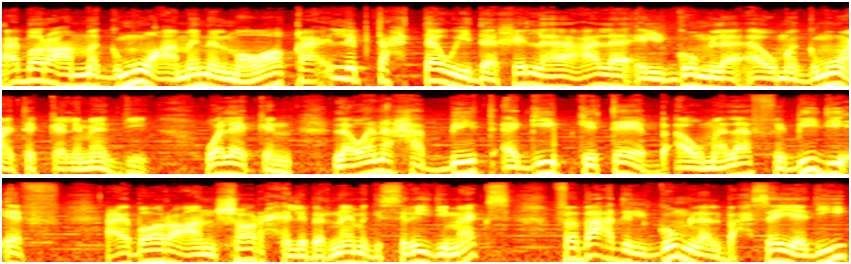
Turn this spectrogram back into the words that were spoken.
عبارة عن مجموعة من المواقع اللي بتحتوي داخلها على الجملة أو مجموعة الكلمات دي. ولكن لو أنا حبيت أجيب كتاب أو ملف PDF عبارة عن شرح لبرنامج 3D Max فبعد الجملة البحثية دي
